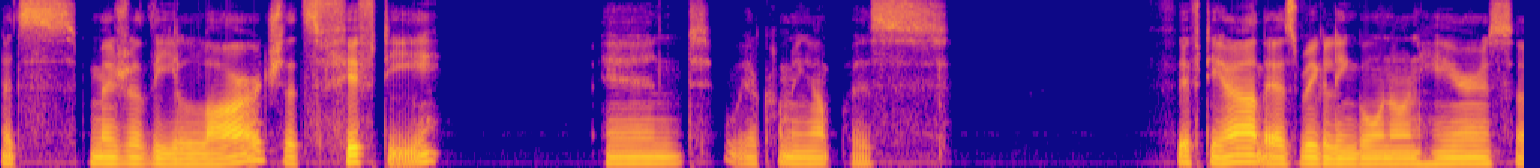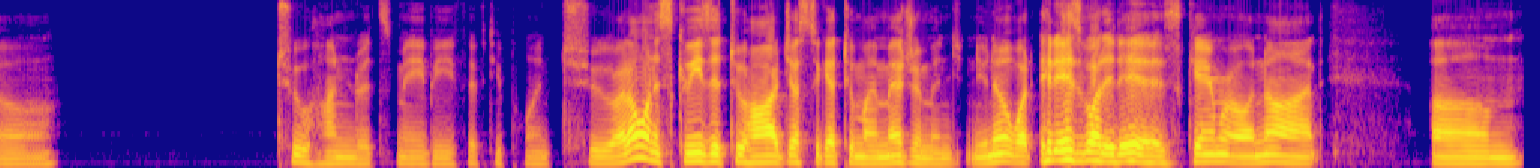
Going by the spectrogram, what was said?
Let's measure the large, that's 50. And we're coming up with 50. Ah, there's wiggling going on here, so two hundredths, maybe 50.2. I don't want to squeeze it too hard just to get to my measurement. You know what? It is what it is, camera or not. Um,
